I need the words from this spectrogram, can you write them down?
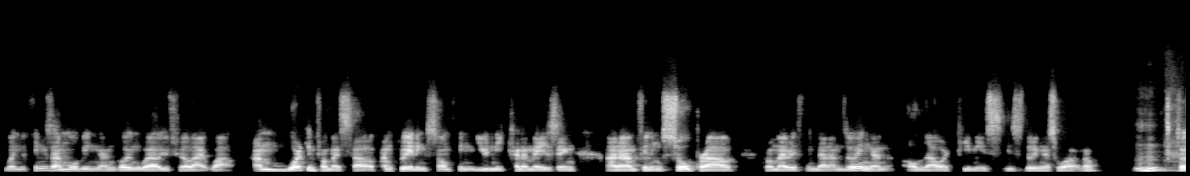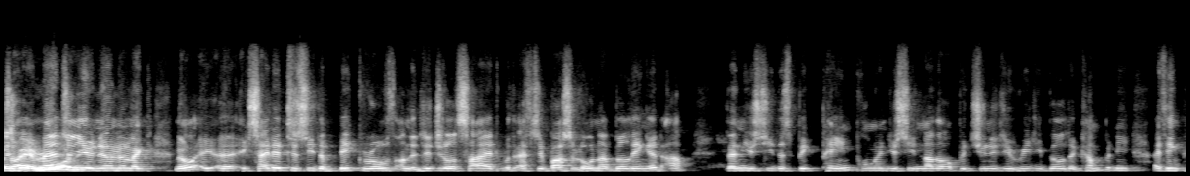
when the things are moving and going well, you feel like, wow, I'm working for myself. I'm creating something unique and amazing, and I'm feeling so proud from everything that I'm doing and all that our team is is doing as well. No. Mm-hmm. So, so I imagine you, you know, like, no, uh, excited to see the big growth on the digital side with FC Barcelona building it up. Then you see this big pain point. You see another opportunity to really build a company. I think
